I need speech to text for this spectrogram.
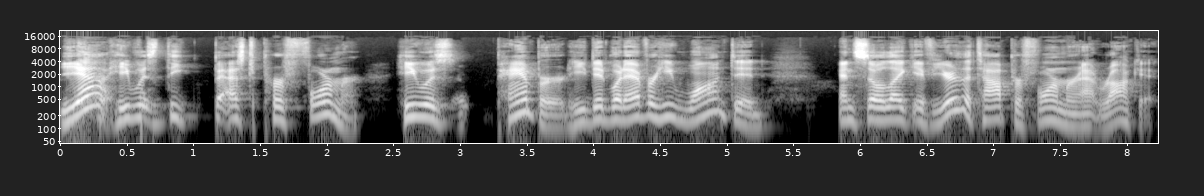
Yeah, right. he was the best performer. He was pampered. He did whatever he wanted. And so, like, if you're the top performer at Rocket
